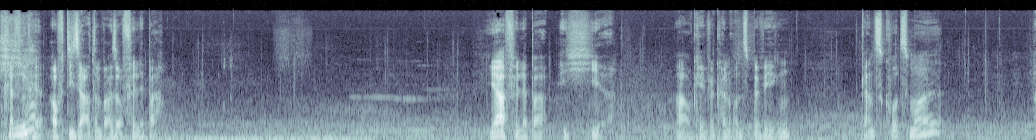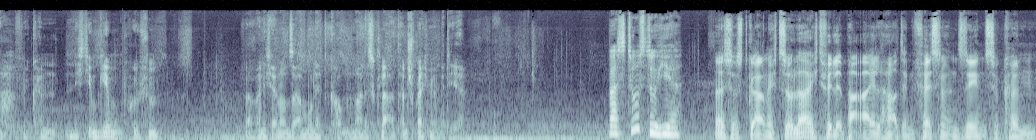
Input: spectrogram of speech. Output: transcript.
treffen Hier? wir auf diese Art und Weise auf Philippa. Ja, Philippa, ich hier. Ah, okay, wir können uns bewegen. Ganz kurz mal. Ach, wir können nicht die Umgebung prüfen. Weil wir nicht an unser Amulett kommen. Alles klar, dann sprechen wir mit ihr. Was tust du hier? Es ist gar nicht so leicht, Philippa Eilhart in Fesseln sehen zu können.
